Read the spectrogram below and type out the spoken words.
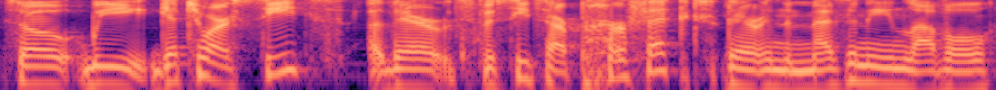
So we get to our seats. There, the seats are perfect. They're in the mezzanine level,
